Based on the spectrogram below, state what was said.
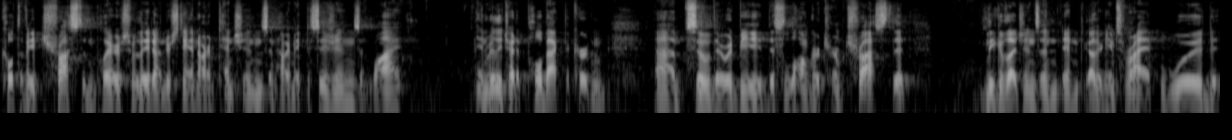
cultivate trust in players so they'd understand our intentions and how we make decisions and why, and really try to pull back the curtain um, so there would be this longer term trust that League of Legends and, and other games from Riot would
